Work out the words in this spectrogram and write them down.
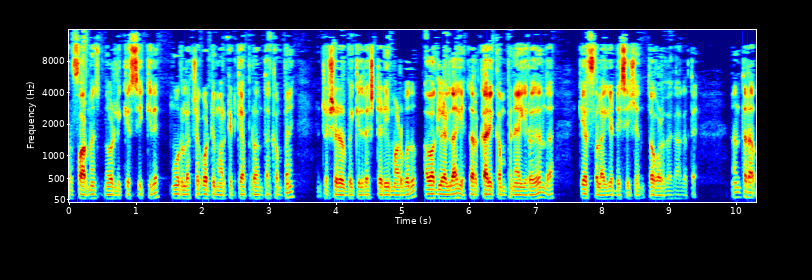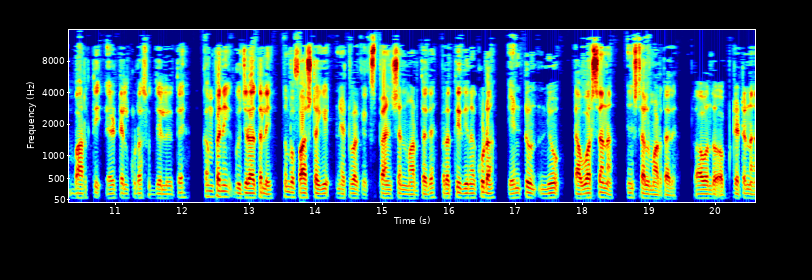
ಪರ್ಫಾರ್ಮೆನ್ಸ್ ನೋಡಲಿಕ್ಕೆ ಸಿಕ್ಕಿದೆ. ಮೂರು ಲಕ್ಷ ಕೋಟಿ ಮಾರ್ಕೆಟ್ ಕ್ಯಾಪ್ ಇರುವಂತಹ ಕಂಪನಿ ಇಂಟ್ರೆಸ್ಟ್ ಇರಬೇಕಿದ್ರೆ ಸ್ಟಡಿ ಮಾಡಬಹುದು ಅವಾಗಲೇ ಹೇಳಿದಾಗೆ ಸರ್ಕಾರಿ ಕಂಪನಿ ಆಗಿರೋದ್ರಿಂದ ಕೇರ್ಫುಲ್ ಆಗಿ ಡಿಸಿಷನ್ ತಗೊಳ್ಬೇಕಾಗುತ್ತೆ. ನಂತರ ಭಾರತಿ ಏರ್ಟೆಲ್ ಕೂಡ ಸುದ್ದಿಯಲ್ಲಿರುತ್ತೆ. ಕಂಪನಿ ಗುಜರಾತ್ ಅಲ್ಲಿ ತುಂಬಾ ಫಾಸ್ಟ್ ಆಗಿ ನೆಟ್ವರ್ಕ್ ಎಕ್ಸ್ಪಾನ್ಷನ್ ಮಾಡ್ತಾ ಇದೆ. ಪ್ರತಿದಿನ ಕೂಡ ಎಂಟು ನ್ಯೂ ಟವರ್ಸ್ ಅನ್ನ ಇನ್ಸ್ಟಾಲ್ ಮಾಡ್ತಾ ಇದೆ. ಆ ಒಂದು ಅಪ್ಡೇಟ್ ಅನ್ನ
